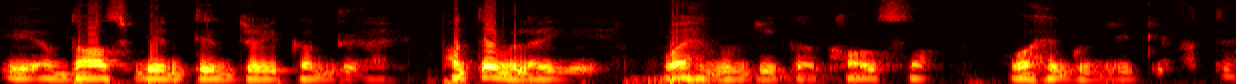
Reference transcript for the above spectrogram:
ਇਹ ਅਰਦਾਸ, ਬੇਨਤੀ ਜੋਈ ਕਰਦੇ ਹੈ ਫਤਿਹ ਬੁਲਾਈਏ ਵਾਹਿਗੁਰੂ ਜੀ ਕਾ ਖਾਲਸਾ ਵਾਹਿਗੁਰੂ ਜੀ ਕੀ ਫਤਿਹ।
